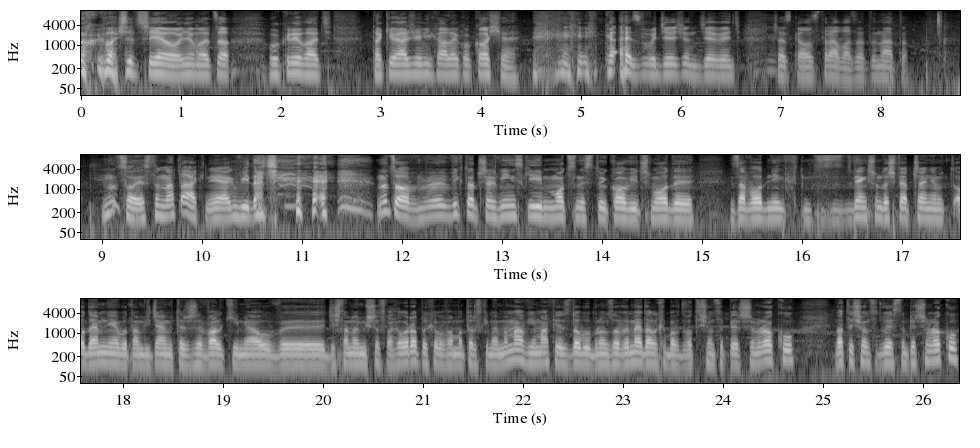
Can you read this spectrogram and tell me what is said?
No chyba się przyjęło, nie ma co ukrywać. W takim razie Michale Kokosie, KSW 99, Czeska Ostrawa, co ty na to? No co, jestem na tak, nie? Jak widać. No co, Wiktor Czerwiński, mocny stójkowicz, młody zawodnik z większym doświadczeniem ode mnie, bo tam widziałem też, że walki miał w, gdzieś tam na Mistrzostwach Europy, chyba w amatorskim MMA. W IMAF-ie zdobył brązowy medal chyba w 2001 roku, 2021 roku.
